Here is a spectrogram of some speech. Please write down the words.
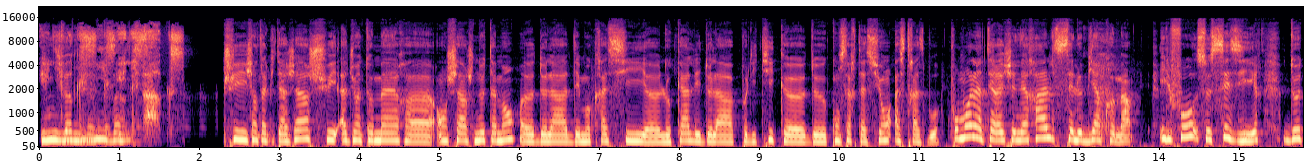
Univox. Univox. Univox. Je suis Chantal Pitagère, je suis adjointe au maire euh, en charge notamment euh, de la démocratie euh, locale et de la politique de concertation à Strasbourg. Pour moi, l'intérêt général, c'est le bien commun. Il faut se saisir de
